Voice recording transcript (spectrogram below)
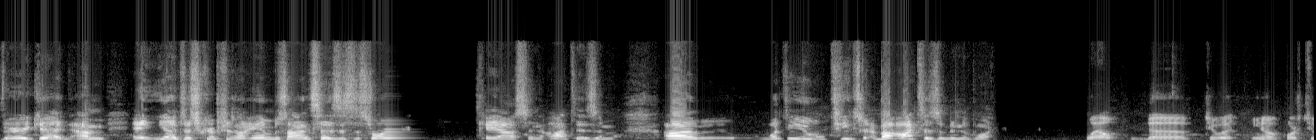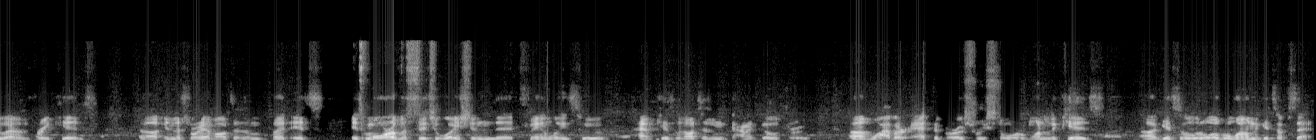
very good. Um, and you know, description on Amazon says it's a story of chaos and autism. Um, what do you teach about autism in the book? Well, the two, you know, of course, two out of the three kids uh, in the story have autism, but it's it's more of a situation that families who have kids with autism kind of go through. Um, while they're at the grocery store, one of the kids uh, gets a little overwhelmed and gets upset,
